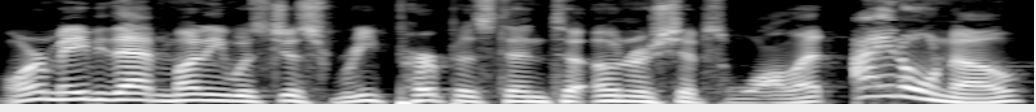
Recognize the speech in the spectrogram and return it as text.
or maybe that money was just repurposed into ownership's wallet. I don't know.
